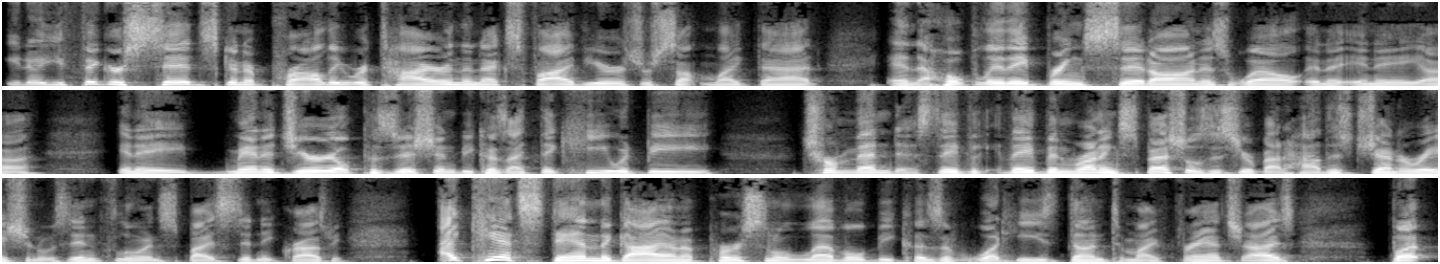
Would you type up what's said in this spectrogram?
you know, you figure Sid's going to probably retire in the next 5 years or something like that, and hopefully they bring Sid on as well in a in a uh, in a managerial position because I think he would be tremendous. They've they've been running specials this year about how this generation was influenced by Sidney Crosby. I can't stand the guy on a personal level because of what he's done to my franchise, but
